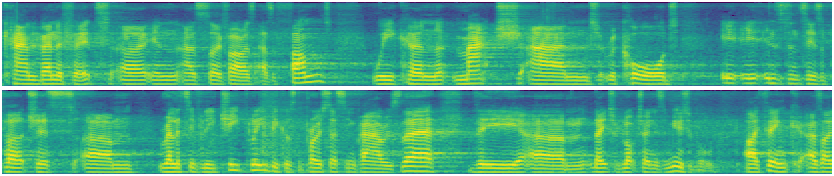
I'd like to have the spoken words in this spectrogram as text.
can benefit uh, in as so far as as a fund, we can match and record instances of purchase um, relatively cheaply because the processing power is there, the um, nature of blockchain is immutable. I think, as I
